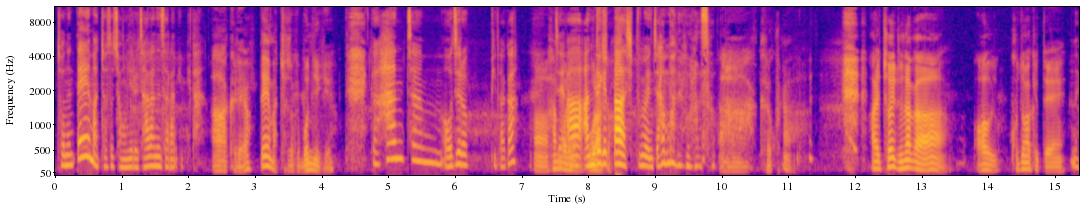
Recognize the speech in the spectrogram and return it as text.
저는 때에 맞춰서 정리를 잘하는 사람입니다. 아 그래요? 때에 맞춰서 그게 뭔 얘기예요? 그러니까 한참 어지럽히다가 어, 한 이제 아안 몰아서. 되겠다 싶으면 이제 한 번에 몰아서. 아 그렇구나. 아 저희 누나가 어, 고등학교 때 네.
